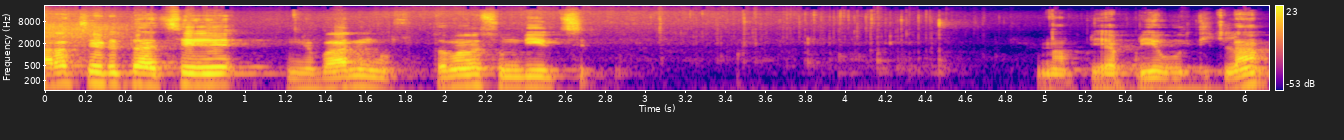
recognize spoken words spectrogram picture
அரைச்சி எடுத்தாச்சு. இங்கே பாருங்க சுத்தமாகவே சுண்டிருச்சு. நான் அப்படியே அப்படியே ஊற்றிக்கலாம்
